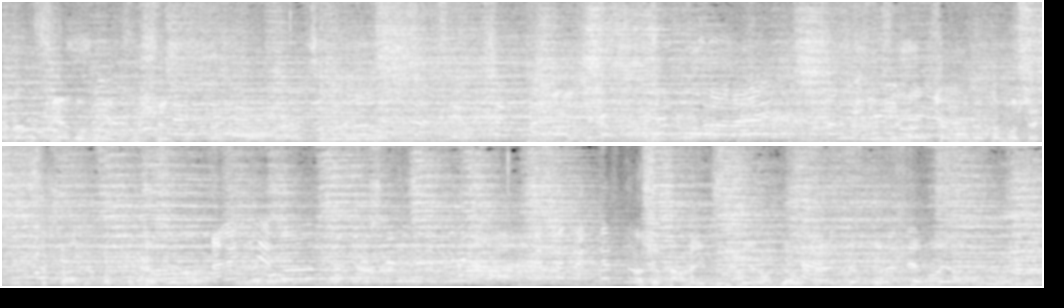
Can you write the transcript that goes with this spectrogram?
jeden z wielu moich wyszyków, także to jest najnowsze. Ale ciekawe. Zdjęcia mamy, to muszę ci przykłady po- pokazywać. Nie? A że dalej później robią to już nie moja wina, nie?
